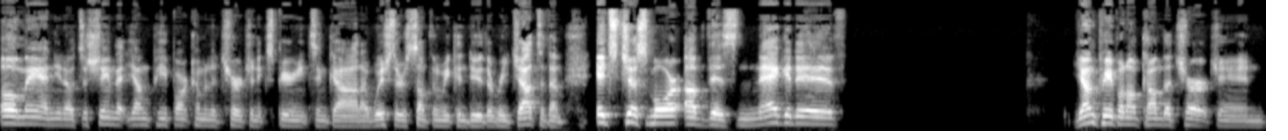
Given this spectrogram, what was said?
oh man, you know, it's a shame that young people aren't coming to church and experiencing God. I wish there's something we can do to reach out to them. It's just more of this negative young people don't come to church and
